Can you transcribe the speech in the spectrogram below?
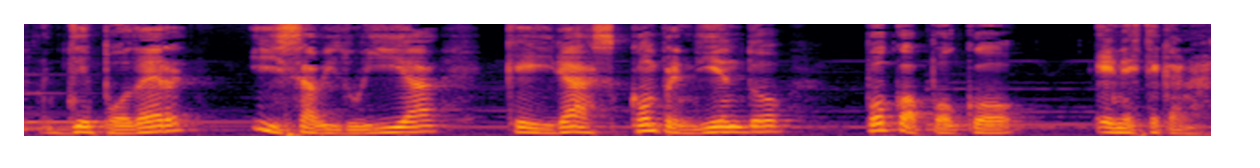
de poder y sabiduría que irás comprendiendo poco a poco en este canal.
